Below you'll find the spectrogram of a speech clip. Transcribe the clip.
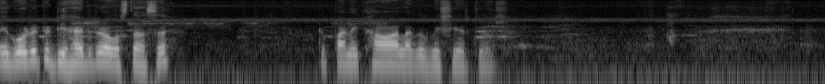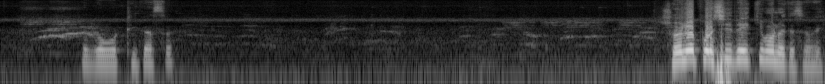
এই গরুটা একটু ডিহাইড্রেটের অবস্থা আছে। একটু পানি খাওয়া লাগবে বেশি আর কি। গোবর ঠিক আছে। শরীরের পরিস্থিতি দেখে কি মনে হইতেছে ভাই?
